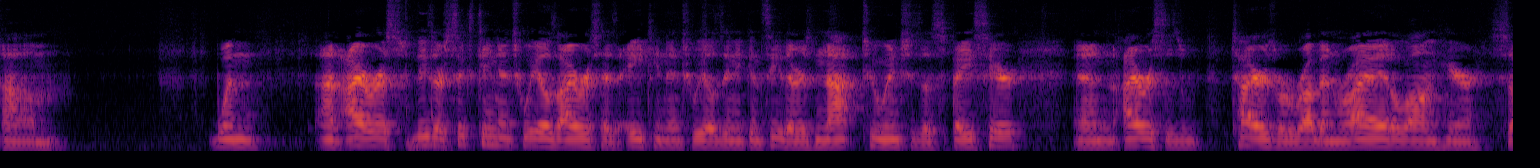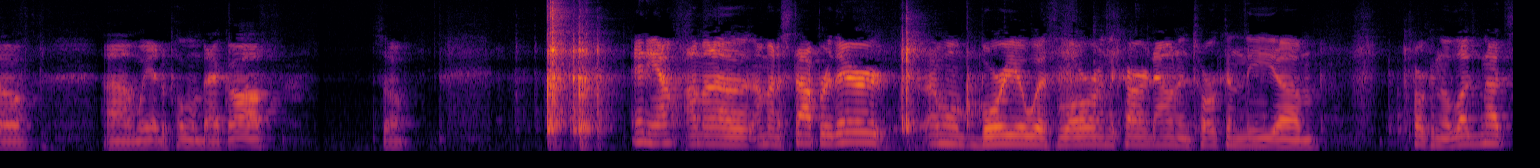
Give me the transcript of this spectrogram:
Um, when on Iris, these are 16 inch wheels, Iris has 18 inch wheels and you can see there's not two inches of space here. And Iris's tires were rubbing right along here. So um, we had to pull them back off. So anyhow I'm gonna I'm gonna stop her there. I won't bore you with lowering the car down and torquing the um, torquing the lug nuts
